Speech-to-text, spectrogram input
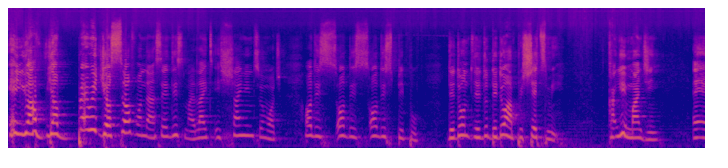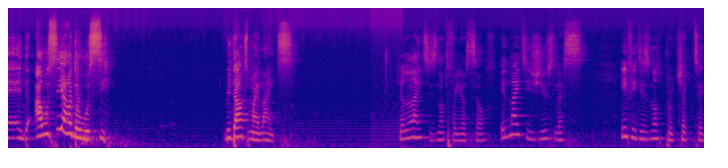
And you have, you have buried yourself under and say, This my light is shining so much. All these, all these, all these people, they don't, they don't, they don't appreciate me. Can you imagine? And I will see how they will see without my lights. Your light is not for yourself. A light is useless if it is not projected.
